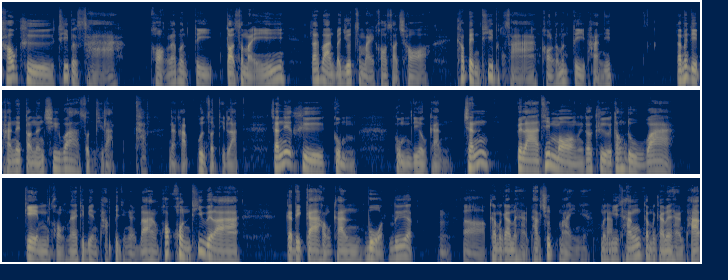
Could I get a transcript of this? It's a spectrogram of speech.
เขาคือที่ปรึกษาของรัฐมนตรีตอนสมัยรัฐบาลประยุทธ์สมัยคอสชเขาเป็นที่ปรึกษาของรัฐมนตรีพาณิชย์รัฐมนตรีพาณิชย์ตอนนั้นชื่อว่าสนธิรัตน์ครับนะครับ คุณสนธิรัตน์ฉะนันนี่คือกลุ่มกลุ่มเดียวกันฉะนัน เวลาที่มองเนี่ยก็คือต้องดูว่าเกมของนายทะเบียนพรรคเป็นยังไงบ้าง เพราะคนที่เวลากติกาของการโหวตเลือกเอ่อกรรมการบริหารพรรคชุดใหม่เนี่ยมันมีทั้งกรรมการบริหารพรรค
